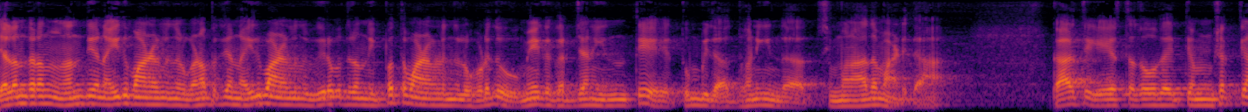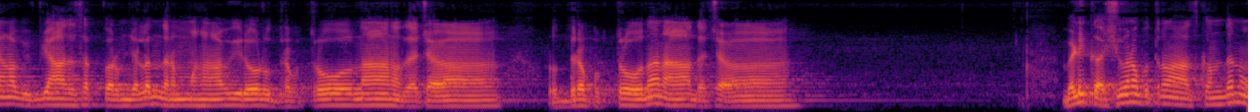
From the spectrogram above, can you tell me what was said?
ಜಲಂಧರನ ನಂದಿಯನ್ನು ಐದು ಬಾಣಗಳಿಂದಲೂ ಗಣಪತಿಯನ್ನು ಐದು ಬಾಣಗಳಿಂದ ವೀರಭದ್ರನ್ನು ಇಪ್ಪತ್ತು ಬಾಣಗಳಿಂದಲೂ ಹೊಡೆದು ಮೇಘ ಗರ್ಜನೆಯಂತೆ ತುಂಬಿದ ಧ್ವನಿಯಿಂದ ಸಿಂಹನಾದ ಮಾಡಿದ. ಕಾರ್ತಿಕೇಯಸ್ತೋ ದೈತ್ಯಂ ಶಕ್ತಿಯ ವಿವ್ಯಾಧ ಸತ್ವರಂ ಜಲಂಧರಂ ಮಹಾವೀರೋ ರುದ್ರಪುತ್ರೋ ನಾನದ ಚ ರುದ್ರಪುತ್ರೋ ನನಾದ ಚ ಬಳಿಕ ಶಿವನ ಪುತ್ರನಾದ ಸ್ಕಂದನು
